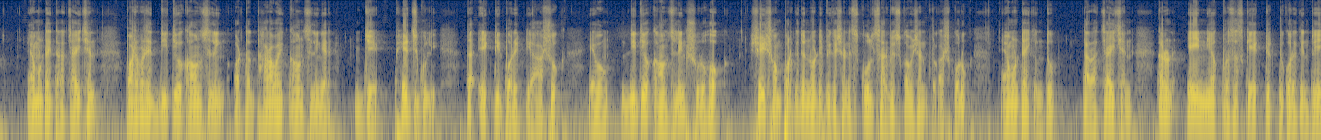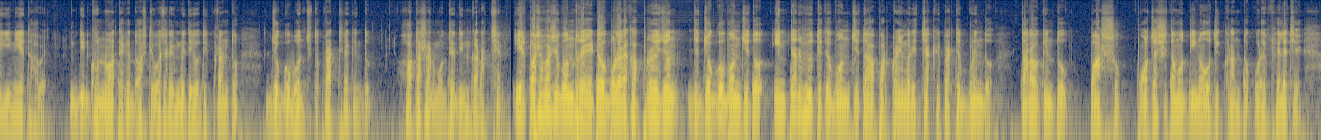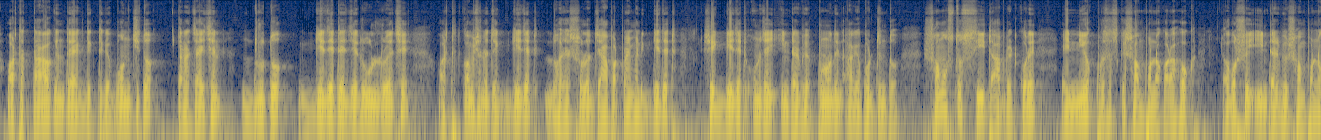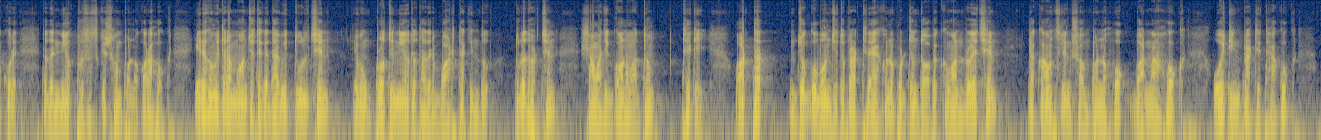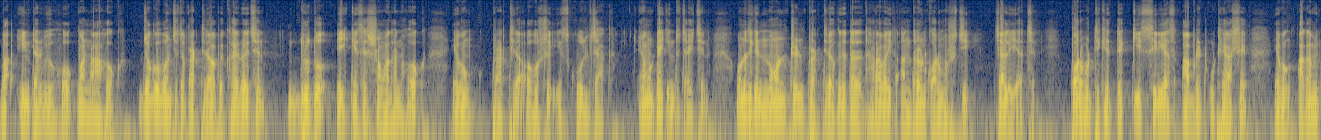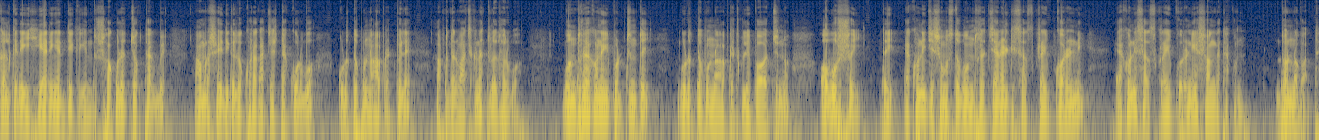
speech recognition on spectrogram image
এমনটাই তারা চাইছেন। পাশাপাশি দ্বিতীয় কাউন্সেলিং অর্থাৎ ধারাবাহিক কাউন্সেলিংয়ের যে ফেজগুলি তা একটির পর একটি আসুক এবং দ্বিতীয় কাউন্সেলিং শুরু হোক। সেই সম্পর্কিত নোটিফিকেশন স্কুল সার্ভিস কমিশন প্রকাশ করুক, এমনটাই কিন্তু তারা চাইছেন। কারণ এই নিয়োগ প্রসেসকে একটু একটু করে কিন্তু এগিয়ে নিয়ে যেতে হবে। দীর্ঘ ন থেকে দশটি বছর এমনিতেই অতিক্রান্ত, যোগ্য বঞ্চিত প্রার্থীরা কিন্তু হতাশার মধ্যে দিন কাটাচ্ছেন। এর পাশাপাশি বন্ধুরা, এটাও বলে রাখা প্রয়োজন যে যোগ্য বঞ্চিত ইন্টারভিউ থেকে বঞ্চিত আপার প্রাইমারি চাকরি প্রার্থী বৃন্দ, তারাও কিন্তু পাঁচশো পঁচাশিতম দিনও অতিক্রান্ত করে ফেলেছে। অর্থাৎ তারাও কিন্তু একদিক থেকে বঞ্চিত। তারা চাইছেন দ্রুত গেজেটে যে রুল রয়েছে, অর্থাৎ কমিশনের যে গেজেট দু হাজার ষোলোর যে আপার প্রাইমারি গেজেট, সেই গেজেট অনুযায়ী ইন্টারভিউর পনেরো দিন আগে পর্যন্ত সমস্ত সিট আপডেট করে এই নিয়োগ প্রসেসকে সম্পন্ন করা হোক। অবশ্যই ইন্টারভিউ সম্পন্ন করে তাদের নিয়োগ প্রসেসকে সম্পন্ন করা হোক। এরকমই তারা মঞ্চ থেকে দাবি তুলছেন এবং প্রতিনিয়ত তাদের বার্তা কিন্তু তুলে ধরছেন সামাজিক গণমাধ্যম থেকেই। অর্থাৎ যোগ্য বঞ্চিত প্রার্থীরা এখনও পর্যন্ত অপেক্ষমান রয়েছেন। তা কাউন্সিলিং সম্পন্ন হোক বা না হোক ওয়েটিং প্রার্থী থাকুক বা ইন্টারভিউ হোক বা না হোক, যোগ্যবঞ্চিত প্রার্থীরা অপেক্ষায় রয়েছেন, দ্রুত এই কেসের সমাধান হোক এবং প্রার্থীরা অবশ্যই স্কুল যাক, এমনটাই কিন্তু চাইছেন। অন্যদিকে নন ট্রেন প্রার্থীরাও কিন্তু তাদের ধারাবাহিক আন্দোলন কর্মসূচি চালিয়ে যাচ্ছেন পরবর্তী ক্ষেত্রে কি সিরিয়াস আপডেট উঠে আসে এবং আগামীকালকের এই হিয়ারিংয়ের দিকে কিন্তু সকলের চোখ থাকবে? আমরা সেই দিকে লক্ষ্য রাখার চেষ্টা করব, গুরুত্বপূর্ণ আপডেট পেলে আপনাদের মাঝখানে তুলে ধরব। বন্ধুরা, এখন এই পর্যন্তই। গুরুত্বপূর্ণ আপডেটগুলি পাওয়ার জন্য অবশ্যই তাই এখনই যে সমস্ত বন্ধুরা চ্যানেলটি সাবস্ক্রাইব করেননি, এখনই সাবস্ক্রাইব করে নিয়ে সঙ্গে থাকুন। ধন্যবাদ।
